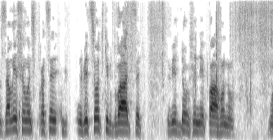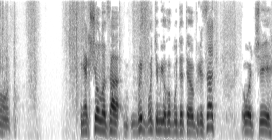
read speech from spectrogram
залишилось відсотків 20 від довжини пагону. От. Якщо лоза, ви потім його будете обрізати, от, чи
